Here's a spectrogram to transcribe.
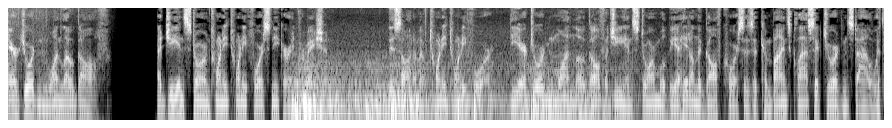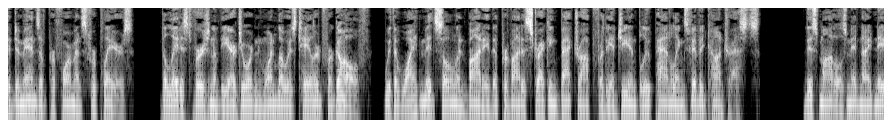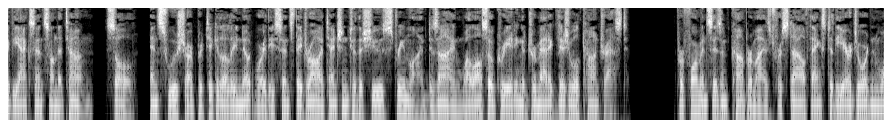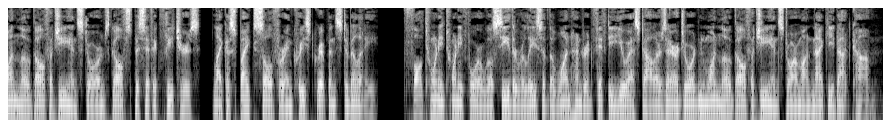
Air Jordan 1 Low Golf. Aegean Storm 2024 sneaker information. This autumn of 2024, the Air Jordan 1 Low Golf Aegean Storm will be a hit on the golf course as it combines classic Jordan style with the demands of performance for players. The latest version of the Air Jordan 1 Low is tailored for golf, with a white midsole and body that provide a striking backdrop for the Aegean blue paneling's vivid contrasts. This model's midnight navy accents on the tongue, sole, and swoosh are particularly noteworthy since they draw attention to the shoe's streamlined design while also creating a dramatic visual contrast. Performance isn't compromised for style thanks to the Air Jordan 1 Low Golf Aegean Storm's golf-specific features, like a spiked sole for increased grip and stability. Fall 2024 will see the release of the 150 US dollars Air Jordan 1 Low Golf Aegean Storm on Nike.com.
